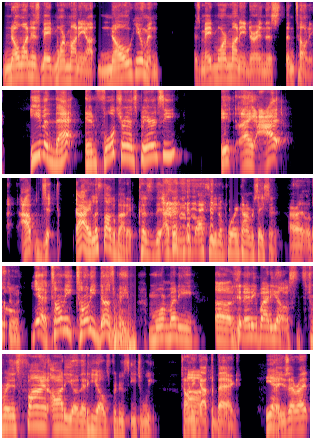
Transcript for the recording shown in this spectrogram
No one has made more money on. No human has made more money during this than Tony. even that in full transparency, it like I, I, j- all right, let's talk about it because I think is actually an important conversation. All right, let's do it. Yeah, Tony, Tony does make more money uh, than anybody else for his fine audio that he helps produce each week. Tony Uh, got the bag. Yeah, is that right?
